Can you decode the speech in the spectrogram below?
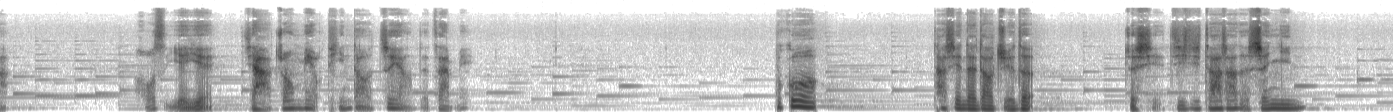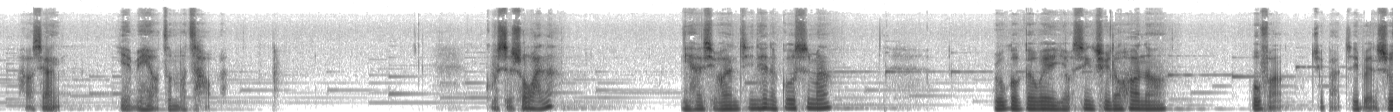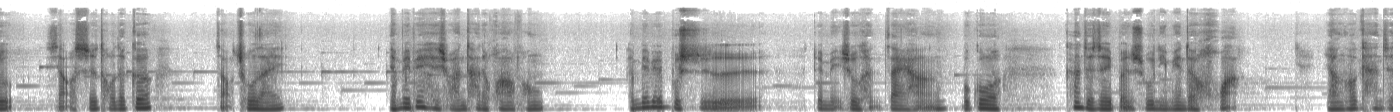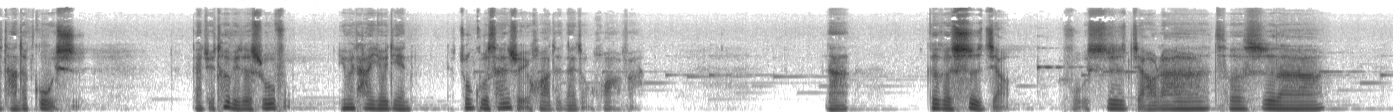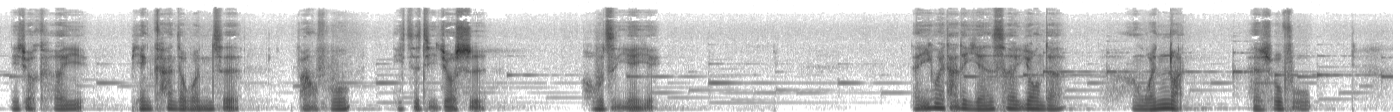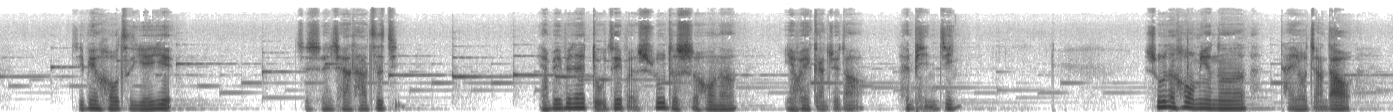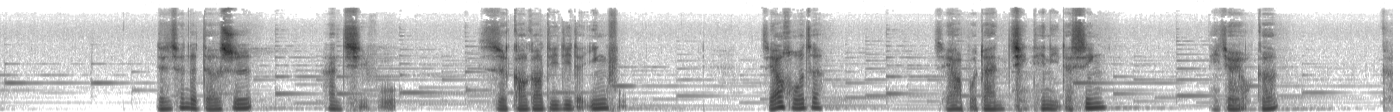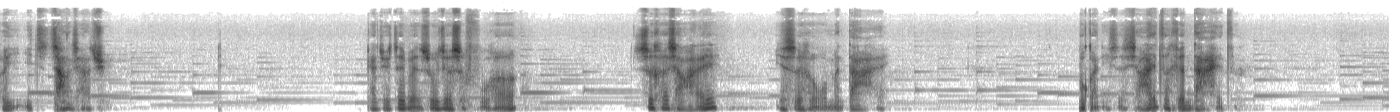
猴子爷爷假装没有听到这样的赞美，不过他现在倒觉得这些叽叽喳喳的声音，好像也没有这么吵了。故事说完了，你还喜欢今天的故事吗？如果各位有兴趣的话呢，不妨去把这本书《小石头的歌》找出来。杨贝贝很喜欢他的画风。杨贝贝不是对美术很在行，不过看着这本书里面的画，然后看着他的故事，感觉特别的舒服，因为他有点中国山水画的那种画法。那各个视角，俯视角啦、侧视啦，你就可以边看着文字，仿佛你自己就是猴子爷爷。那因为它的颜色用的很温暖、很舒服，即便猴子爷爷只剩下他自己，杨贝贝在读这本书的时候呢，也会感觉到很平静。书的后面呢，他有讲到人生的得失和起伏是高高低低的音符，只要活着，只要不断倾听你的心，你就有歌可以一直唱下去。感觉这本书就是符合，适合小孩，也适合我们大孩。不管你是小孩子跟大孩子，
